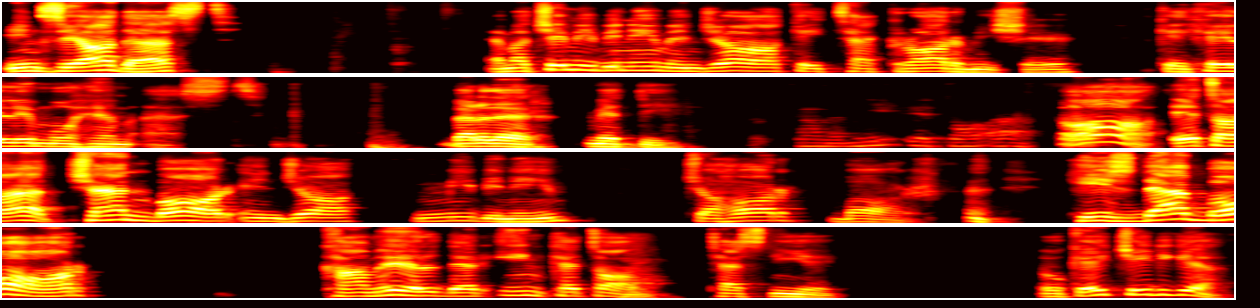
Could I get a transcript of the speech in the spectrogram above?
این زیاد است؟ اما چه می‌بینیم اینجا که تکرار میشه که خیلی مهم است. برادر مدی آه اطاعت. چند بار اینجا می‌بینیم؟ چهار بار. هیزده بار کامل در این کتاب تصنیه. اوکی؟ چی دیگه؟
